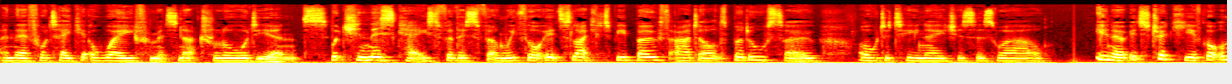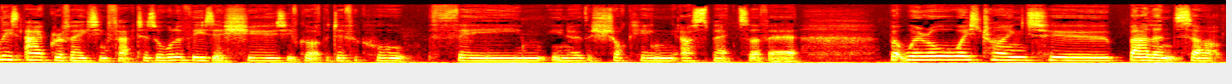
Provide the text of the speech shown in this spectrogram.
and therefore take it away from its natural audience, which in this case, for this film, we thought it's likely to be both adults but also older teenagers as well you know, it's tricky. You've got all these aggravating factors, all of these issues. You've got the difficult theme, you know, the shocking aspects of it. But we're always trying to balance up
